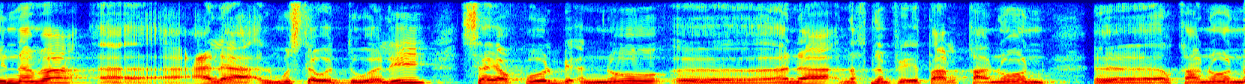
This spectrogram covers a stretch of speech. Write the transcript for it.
إنما آه، على المستوى الدولي سيقول بأنه آه، أنا نخدم في إطار القانون آه، القانون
